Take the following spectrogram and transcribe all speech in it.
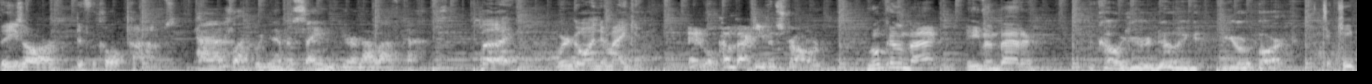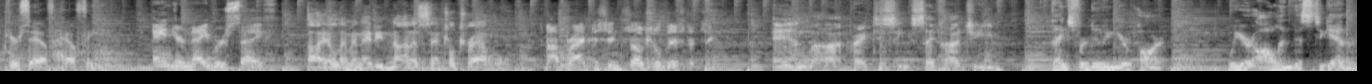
These are difficult times. Times like we've never seen during our lifetimes. But we're going to make it. And we'll come back even stronger. We'll come back even better. Because you're doing your part. To keep yourself healthy. And your neighbors safe. By eliminating non essential travel. By practicing social distancing. And by practicing safe hygiene. Thanks for doing your part. We are all in this together.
